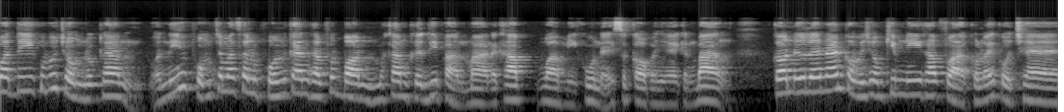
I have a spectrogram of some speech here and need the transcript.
วัสดีคุณผู้ชมทุกท่าน วันนี้ผมจะมาสรุปผลการแข่งขันฟุตบอลเมื่อค่ำคืนที่ผ่านมานะครับ ว่ามีคู่ไหนสกอร์เป็นยังไงกันบ้าง ก่อนอื่นเลยนั้นก่อนไปชมคลิปนี้ครับ ฝากกดไลค์กดแชร์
